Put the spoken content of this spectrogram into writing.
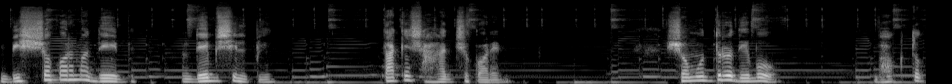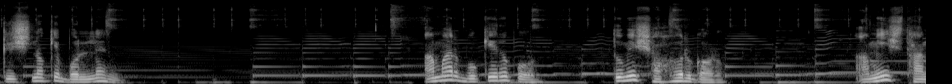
বিশ্বকর্মা দেব, দেবশিল্পী, তাকে সাহায্য করেন। সমুদ্র দেব ভক্ত কৃষ্ণকে বললেন, আমার বুকের ওপর তুমি শহর গড়ো, আমি স্থান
